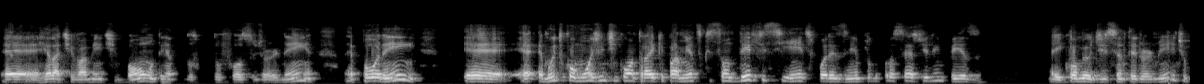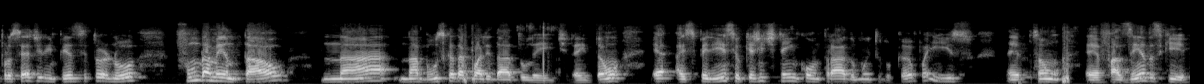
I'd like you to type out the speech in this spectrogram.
é, relativamente bom dentro do, do fosso de ordenha, né, porém, é, é, é, muito comum a gente encontrar equipamentos que são deficientes, por exemplo, no processo de limpeza. E como eu disse anteriormente, o processo de limpeza se tornou fundamental na, na busca da qualidade do leite. Né? Então, é, a experiência, o que a gente tem encontrado muito do campo é isso. Né? São é, fazendas que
